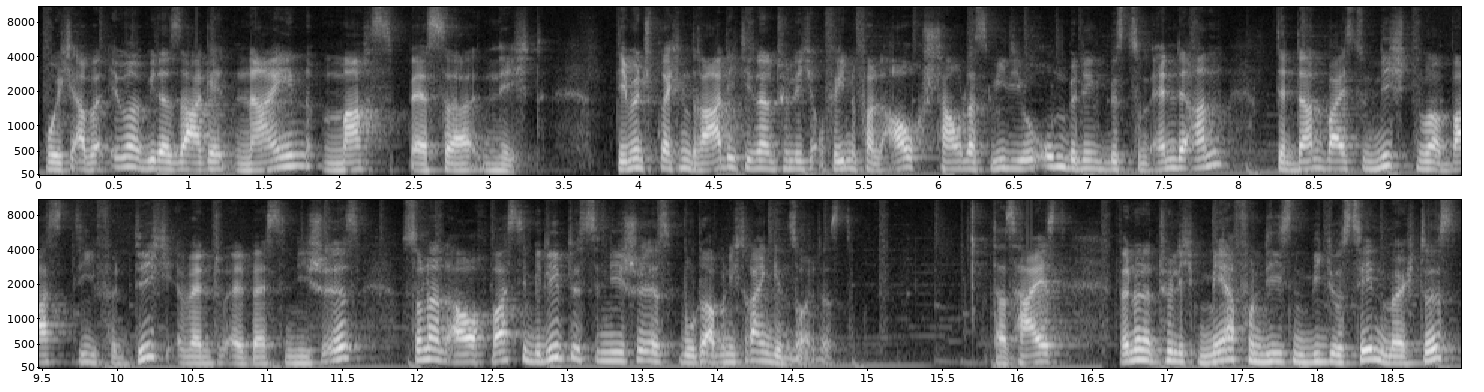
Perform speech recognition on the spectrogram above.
wo ich aber immer wieder sage, nein, mach's besser nicht. Dementsprechend rate ich dir natürlich auf jeden Fall auch, schau das Video unbedingt bis zum Ende an, denn dann weißt du nicht nur, was die für dich eventuell beste Nische ist, sondern auch, was die beliebteste Nische ist, wo du aber nicht reingehen solltest. Das heißt, wenn du natürlich mehr von diesen Videos sehen möchtest,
